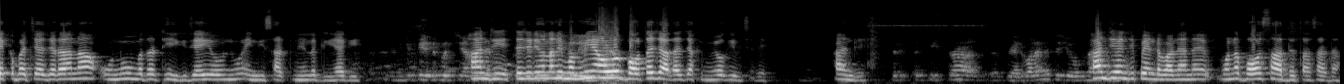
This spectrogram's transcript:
ਇੱਕ ਬੱਚਾ ਜਿਹੜਾ ਨਾ ਉਹਨੂੰ ਮਤਲਬ ਠੀਕ ਜਿਹਾ ਹੀ ਉਹਨੂੰ ਇੰਨੀ ਸੱਟ ਨਹੀਂ ਲੱਗੀ ਹੈਗੀ। ਯਾਨੀ ਕਿ ਤਿੰਨ ਬੱਚਿਆਂ ਹਾਂਜੀ ਤੇ ਜਿਹੜੀ ਉਹਨਾਂ ਦੀ ਮੰਮੀ ਆ ਉਹ ਬਹੁਤਾ ਜ਼ਿਆਦਾ ਜ਼ਖਮੀ ਹੋ ਗਈ ਵਿਚਾਰੇ। ਹਾਂਜੀ। ਫਿਰ ਕਿਸ ਤਰ੍ਹਾਂ ਪਿੰਡ ਵਾਲਿਆਂ ਨੇ ਸਹਿਯੋਗ ਨਾਲ ਹਾਂਜੀ ਹਾਂਜੀ ਪਿੰਡ ਵਾਲਿਆਂ ਨੇ ਉਹਨਾਂ ਬਹੁਤ ਸਾਥ ਦਿੱਤਾ ਸਾਡਾ।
